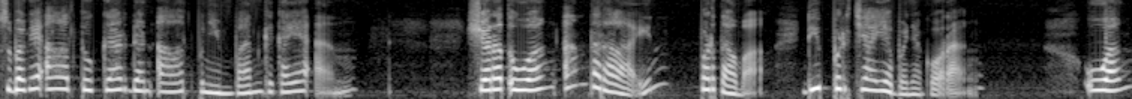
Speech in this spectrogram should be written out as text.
sebagai alat tukar dan alat penyimpan kekayaan. Syarat uang antara lain, pertama, dipercaya banyak orang. Uang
